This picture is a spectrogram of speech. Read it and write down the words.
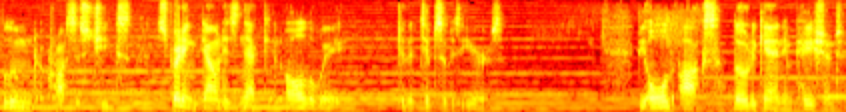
bloomed across his cheeks, spreading down his neck and all the way to the tips of his ears. The old ox lowed again, impatient.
